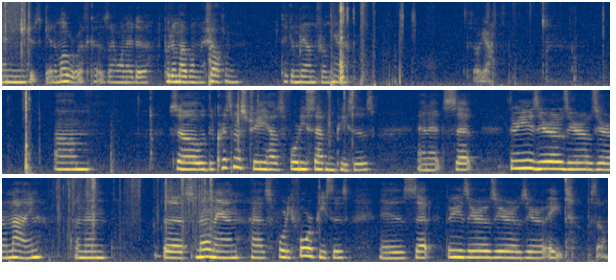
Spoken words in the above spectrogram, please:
and just get them over with because I wanted to put them up on the shelf and take them down from here. So yeah. Um, so the Christmas tree has 47 pieces and it's set 30009 and then the snowman has 44 pieces is set 30008 so.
